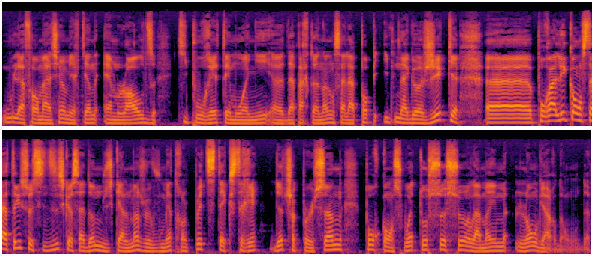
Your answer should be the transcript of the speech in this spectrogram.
ou la formation américaine Emeralds qui pourrait témoigner euh, d'appartenance à la pop hypnagogique. Euh, pour aller constater, ceci dit, ce que ça donne musicalement, je vais vous mettre un petit extrait de Chuck Person pour qu'on soit tous sur la même longueur d'onde.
